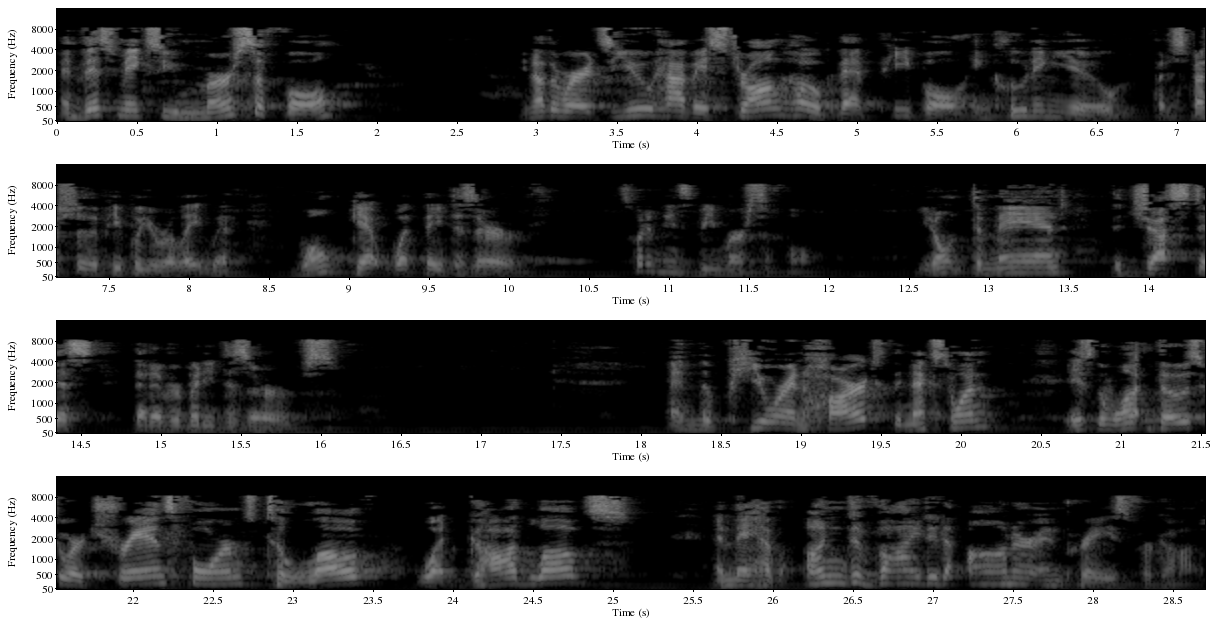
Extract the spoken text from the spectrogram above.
And this makes you merciful in other words, you have a strong hope that people, including you, but especially the people you relate with, won't get what they deserve. That's what it means to be merciful. You don't demand the justice that everybody deserves. And the pure in heart, the next one, is the one, those who are transformed to love what God loves, and they have undivided honor and praise for God.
